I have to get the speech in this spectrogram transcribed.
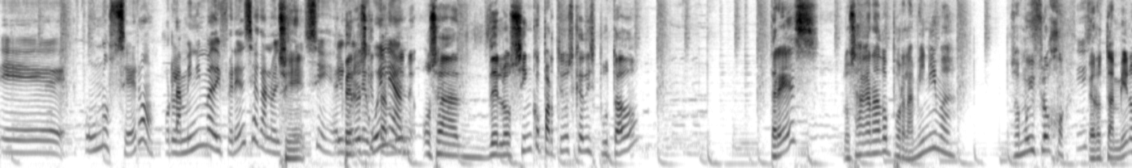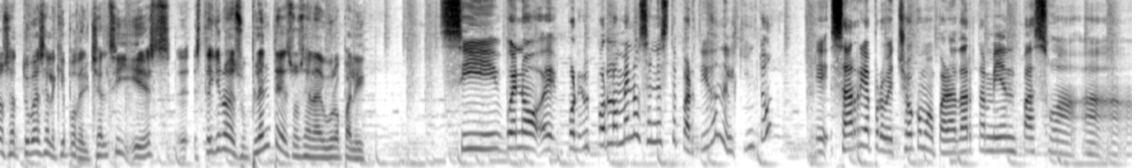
eh, fue 1-0. Por la mínima diferencia ganó el Sí, Chelsea. El pero gol es de que William. también, o sea, de los cinco partidos que ha disputado, tres los ha ganado por la mínima. O sea, muy flojo. Sí, pero también, o sea, tú ves el equipo del Chelsea y es eh, está lleno de suplentes, o sea, en la Europa League. Sí, bueno, eh, por, por lo menos en este partido, en el quinto, eh, Sarri aprovechó como para dar también paso a, a-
